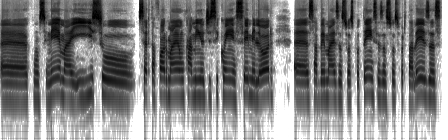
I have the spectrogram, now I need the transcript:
é, com o cinema, e isso, de certa forma, é um caminho de se conhecer melhor, é, saber mais as suas potências, as suas fortalezas,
